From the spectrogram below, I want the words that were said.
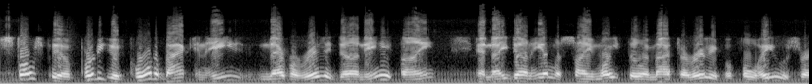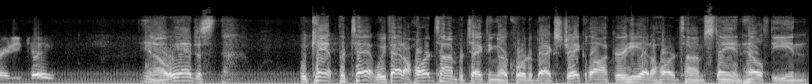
supposed to be a pretty good quarterback, and he never really done anything. And they done him the same way, threw him out there really before he was ready too. You know, we had just we can't protect. We've had a hard time protecting our quarterbacks. Jake Locker, he had a hard time staying healthy. And,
